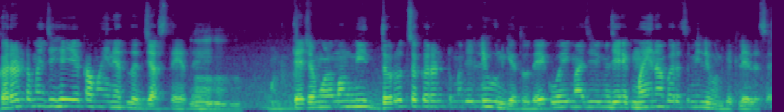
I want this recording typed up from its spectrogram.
करंट म्हणजे हे एका महिन्यातलंच जास्त येत त्याच्यामुळे मग मी दररोजचं करंट म्हणजे लिहून घेत होतो. एक वही माझी म्हणजे एक महिनाभरच मी लिहून घेतलेलं सर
